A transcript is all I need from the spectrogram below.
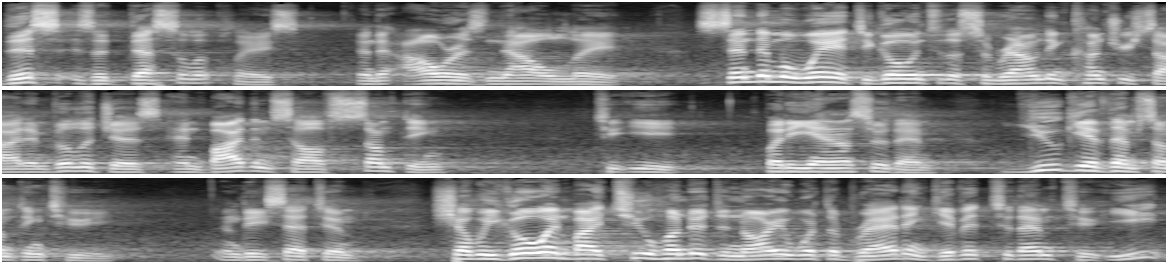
this is a desolate place, and the hour is now late. Send them away to go into the surrounding countryside and villages and buy themselves something to eat. But he answered them, You give them something to eat. And they said to him, Shall we go and buy 200 denarii worth of bread and give it to them to eat?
